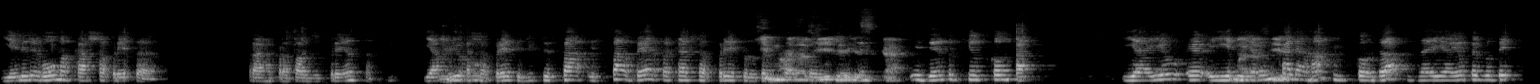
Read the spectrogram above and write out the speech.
e ele levou uma caixa preta para a sala de imprensa e abriu a caixa preta e disse: está, está aberta a caixa preta do Que maravilha isso, cara. E dentro tinha os contratos. E aí eu, eu e ele era um calhamaço de contratos, né? E aí eu perguntei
